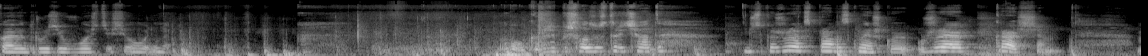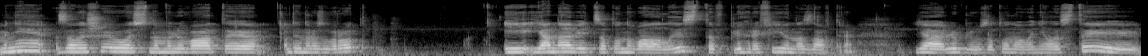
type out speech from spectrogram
Чекаю друзів в гості сьогодні. Волка вже пішла зустрічати. Розкажу, як справи з книжкою. Уже краще. Мені залишилось намалювати один розворот, і я навіть запланувала лист в поліграфію на завтра. Я люблю заплановані листи.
